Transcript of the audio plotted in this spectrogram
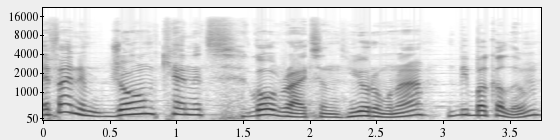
Efendim John Kenneth Galbraith'ın yorumuna bir bakalım.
